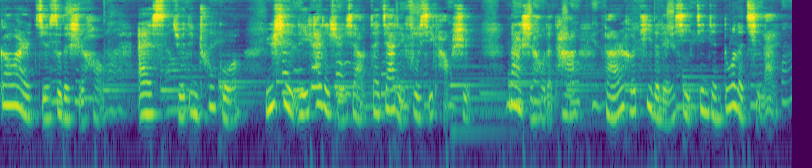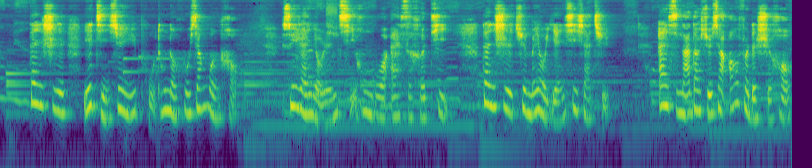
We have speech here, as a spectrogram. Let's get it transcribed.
高二结束的时候。S 决定出国，于是离开了学校，在家里复习考试。那时候的他反而和 T 的联系渐渐多了起来，但是也仅限于普通的互相问候。虽然有人起哄过 S 和 T，但是却没有延续下去。S 拿到学校 offer 的时候，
